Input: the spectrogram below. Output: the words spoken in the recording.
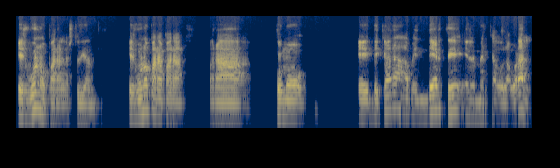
es bueno para el estudiante. Es bueno para, para, para como eh, de cara a venderte en el mercado laboral.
